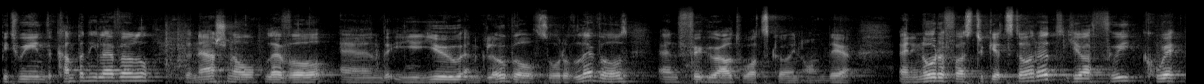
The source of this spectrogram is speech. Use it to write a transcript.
between the company level, the national level, and the EU and global sort of levels, and figure out what's going on there. And in order for us to get started, here are three quick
